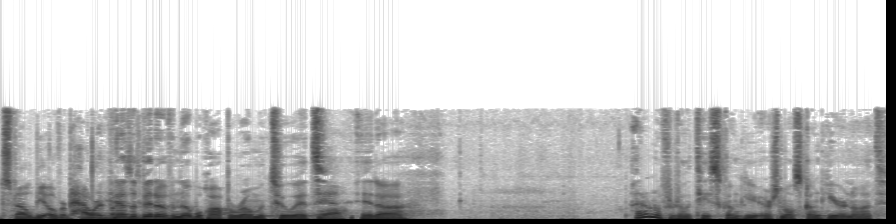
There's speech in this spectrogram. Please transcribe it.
smell to be overpowered. It has a bit of noble hop aroma to it. Yeah. It uh I don't know if it really tastes skunky or smells skunky or not.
